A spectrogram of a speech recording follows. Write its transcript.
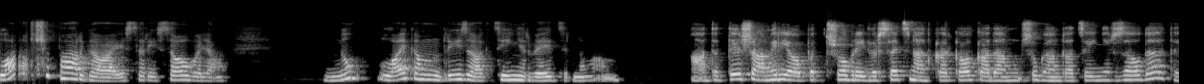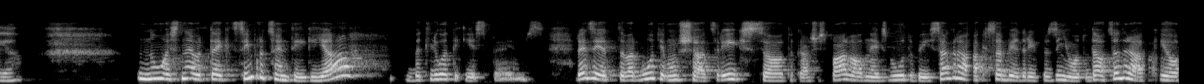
plaši pārgājis arī savvaļā, nu, laikam drīzāk cīņa ar veidzirnavām. Tad tiešām ir jau pat šobrīd var secināt, ka ar kaut kādām sugām tā cīņa ir zaudēta. Ja? Nu, es nevaru teikt simtprocentīgi jā, bet ļoti iespējams. Redziet, varbūt, ja mums šāds Rīgas kā šis pārvaldnieks būtu bijis agrāk, sabiedrība ziņotu daudz agrāk, jo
